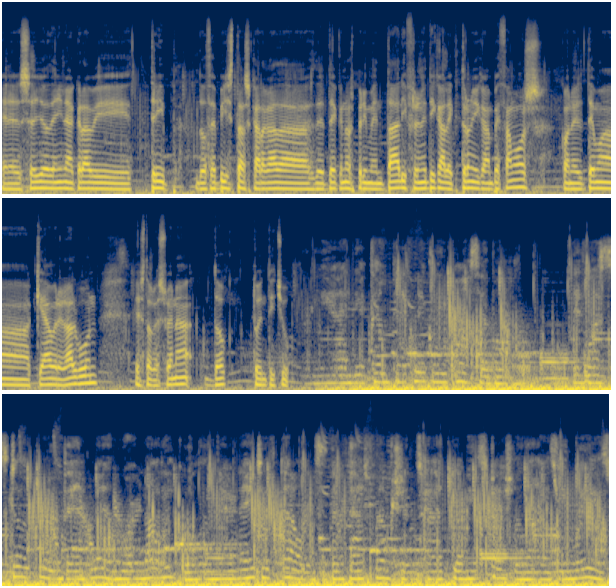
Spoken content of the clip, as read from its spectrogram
en el sello de Nina Kravitz Trip, 12 pistas cargadas de tecno experimental y frenética electrónica. Empezamos con el tema que abre el álbum, esto que suena Dog 22. had become technically possible. It was still true that men were not equal in their native talents and that functions had to be specialized in ways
